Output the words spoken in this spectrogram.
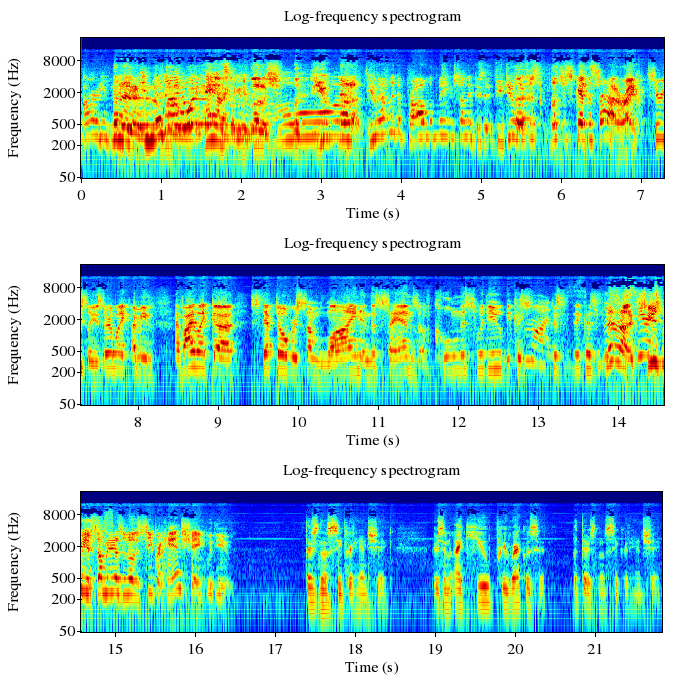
We're already No, no, late. no, no, and no, I no, don't no, wanna wait. Hang on a make- second. Look, look, sh- look, do you no, no? Do you have like a problem with me or something? Because if you do, let's Uh, just let's just get this out, all right? Seriously, is there like I mean, have I like uh, stepped over some line in the sands of coolness with you? Because Come on. because because This no, no, no. is Excuse serious. me if This somebody is- doesn't know the secret handshake with you. There's no secret handshake. There's an IQ prerequisite, but there's no secret handshake.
